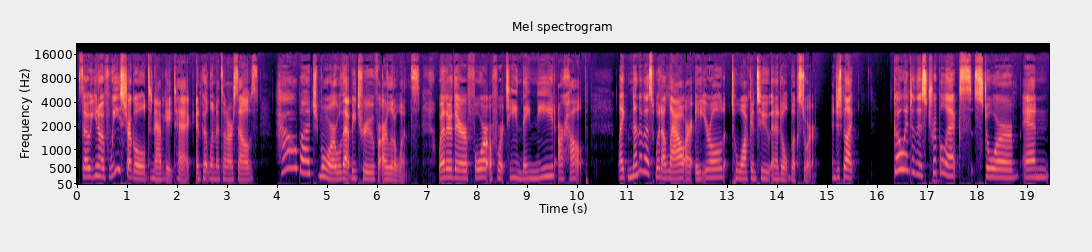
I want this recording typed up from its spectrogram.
So, you know, if we struggle to navigate tech and put limits on ourselves, how much more will that be true for our little ones? Whether they're four or 14, they need our help. Like, none of us would allow our eight year old to walk into an adult bookstore and just be like, go into this triple X store and,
